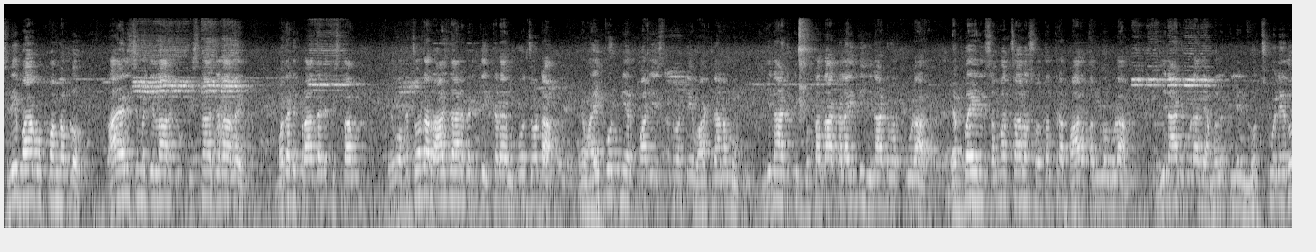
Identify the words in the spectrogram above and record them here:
శ్రీబాగ్ ఒప్పందంలో రాయలసీమ జిల్లాలకు కృష్ణా జలాలై మొదటి ప్రాధాన్యత ఇస్తాం. ఒక చోట రాజధాని పెడితే ఇక్కడ ఇంకో చోట మేము హైకోర్టుని ఏర్పాటు చేసినటువంటి వాగ్దానము ఈనాటికి బుట్ట దాఖలైంది. ఈనాటి వరకు కూడా డెబ్బై ఎనిమిది సంవత్సరాల స్వతంత్ర భారతంలో కూడా ఈనాటి కూడా అది అమలుకి నోచుకోలేదు.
